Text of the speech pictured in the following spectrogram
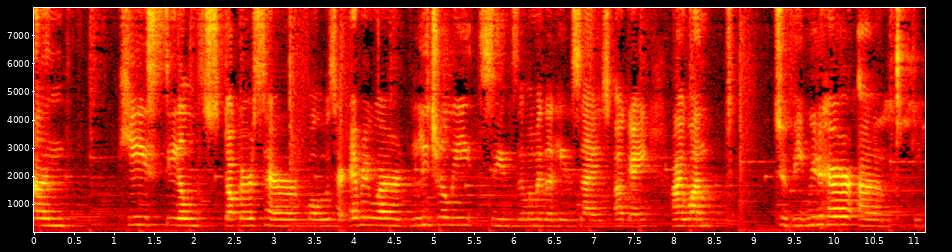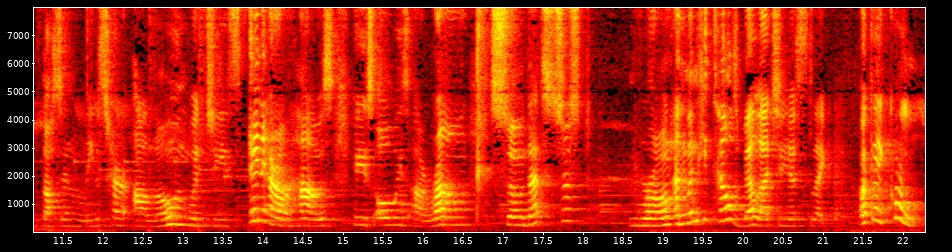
and he still stalkers her, follows her everywhere, literally since the moment that he decides, okay, I want to be with her and he doesn't leave her alone when she's in her own house. He's always around. So that's just wrong. And when he tells Bella, she just like, okay, cool,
